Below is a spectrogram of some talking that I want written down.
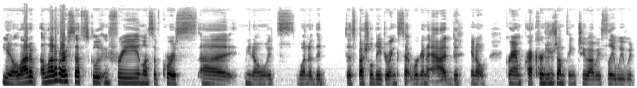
you know, a lot of a lot of our stuff's gluten free, unless of course, uh, you know, it's one of the the specialty drinks that we're going to add, you know, graham crackers or something to. Obviously, we would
